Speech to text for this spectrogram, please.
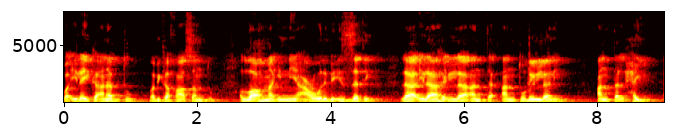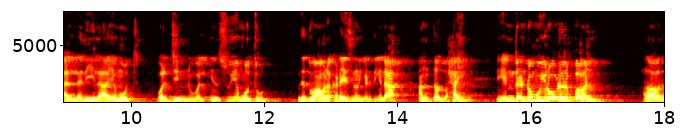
வ இலைக்க அனப் தூ வபிக ஹாசம் து அல்லாஹும இன்னிய அவுது பி இஸ்ஸதிக் لا إله إلا أنت أن تضلني அந்தல் ஹை الذي لا யமூத் வல் والإنس வல் இந்த துவாவில் கடைசியில் நீங்கள் எடுத்தீங்கன்னா அந்த ஹை நீ என்றென்றும் உயிரோடு இருப்பவன். அதாவது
